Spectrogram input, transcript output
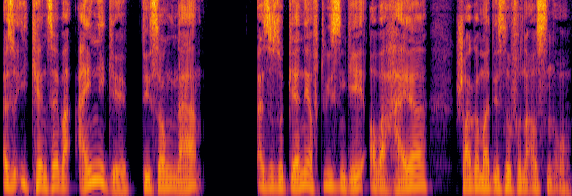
also ich kenne selber einige, die sagen, na, also so gerne auf die Wiesen gehe, aber heuer schauen wir mal das nur von außen an.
